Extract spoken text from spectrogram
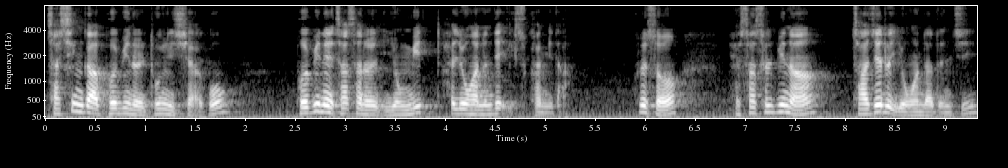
자신과 법인을 동일시하고 법인의 자산을 이용 및 활용하는 데 익숙합니다. 그래서 회사 설비나 자재를 이용한다든지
